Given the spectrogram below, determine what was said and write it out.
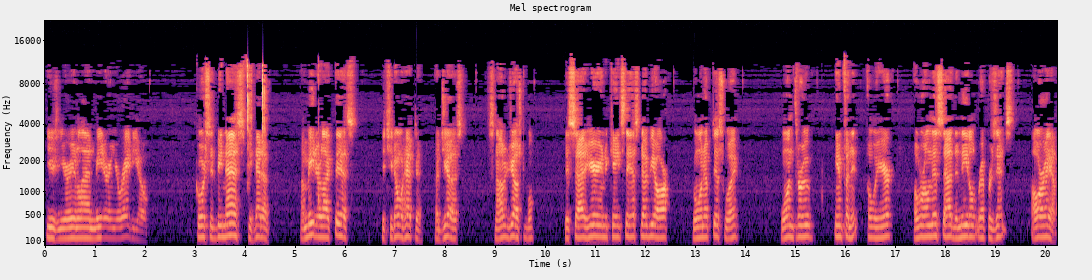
using your inline meter and your radio. Of course, it'd be nice if you had a, a meter like this that you don't have to adjust. It's not adjustable. This side here indicates the SWR going up this way. One through infinite over here. Over on this side, the needle represents RF.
